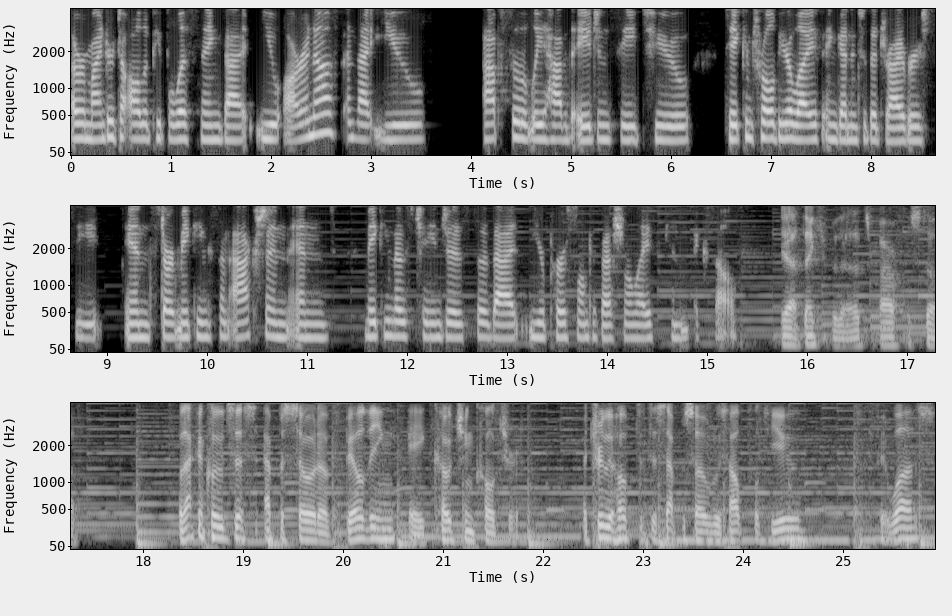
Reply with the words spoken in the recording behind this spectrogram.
a reminder to all the people listening that you are enough and that you absolutely have the agency to take control of your life and get into the driver's seat and start making some action and making those changes so that your personal and professional life can excel. Yeah, thank you for that. That's powerful stuff. Well, that concludes this episode of Building a Coaching Culture. I truly hope that this episode was helpful to you. If it was,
